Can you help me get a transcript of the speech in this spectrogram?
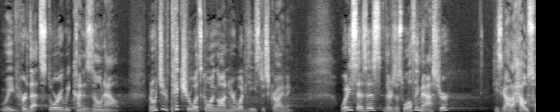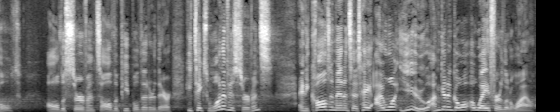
we've heard that story, we kind of zone out. But I want you to picture what's going on here, what he's describing. What he says is there's this wealthy master, he's got a household all the servants, all the people that are there. He takes one of his servants and he calls him in and says, Hey, I want you, I'm going to go away for a little while,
